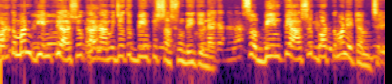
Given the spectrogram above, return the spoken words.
বর্তমান বিএনপি আসুক কারণ আমি যেহেতু বিএনপি শাসন দেখি না। সো বিএনপি আসুক বর্তমান এটা আমি চাই।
